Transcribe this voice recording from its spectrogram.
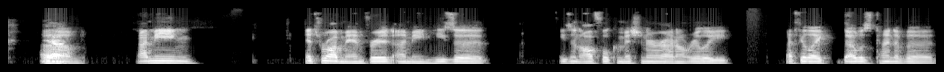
Yeah. Um, I mean, it's Rob Manfred. I mean, he's a he's an awful commissioner. I don't really. I feel like that was kind of a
